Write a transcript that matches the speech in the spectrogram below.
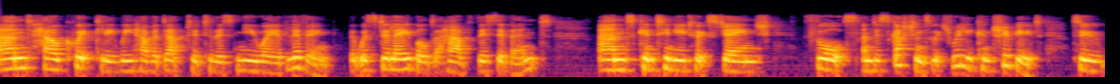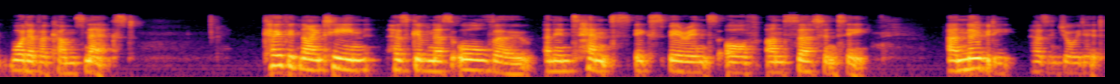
and how quickly we have adapted to this new way of living that we're still able to have this event and continue to exchange thoughts and discussions which really contribute to whatever comes next. COVID 19 has given us all, though, an intense experience of uncertainty, and nobody has enjoyed it.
